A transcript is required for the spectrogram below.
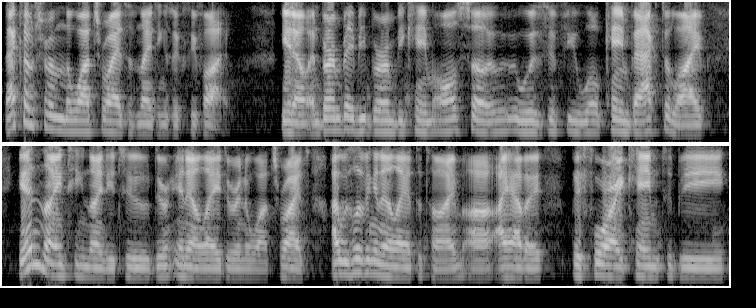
That comes from the Watts riots of 1965. You know, and "Burn, baby, burn" became also it was, if you will, came back to life in 1992 dur- in LA during the Watts riots. I was living in LA at the time. Uh, I have a before I came to be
